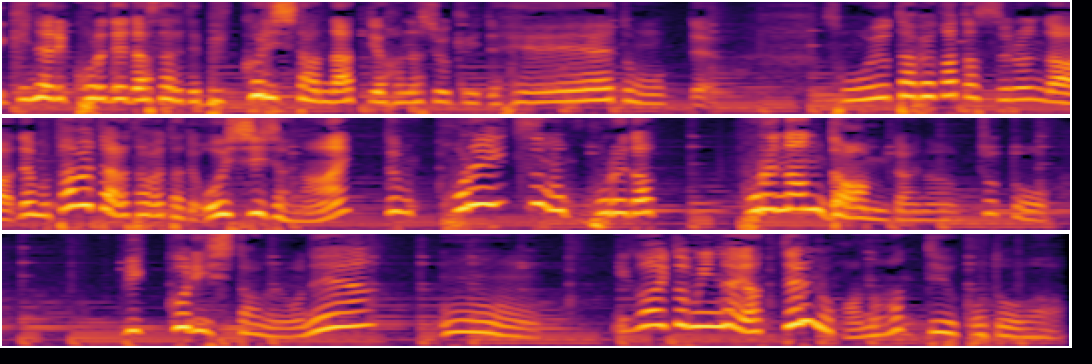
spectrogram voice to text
いきなりこれで出されてびっくりしたんだっていう話を聞いて、へーと思って。そういう食べ方するんだ。でも食べたら食べたで美味しいじゃない？でもこれいつもこれだ、これなんだみたいな、ちょっと、びっくりしたのよね。うん。意外とみんなやってるのかなっていうことは。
